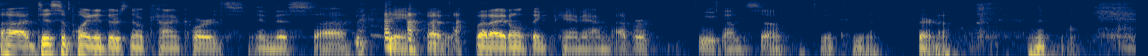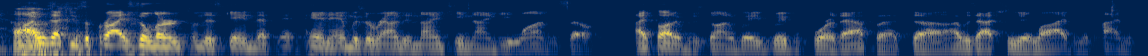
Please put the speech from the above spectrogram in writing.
Uh, disappointed there's no Concordes in this uh, game, but but I don't think Pan Am ever flew them, so you know, fair enough. I was actually surprised to learn from this game that Pan Am was around in 1991, so I thought it was gone way way before that, but uh, I was actually alive in the time of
